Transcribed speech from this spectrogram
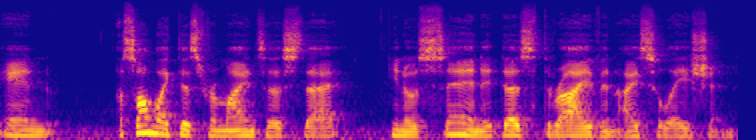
And a psalm like this reminds us that you know sin it does thrive in isolation,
